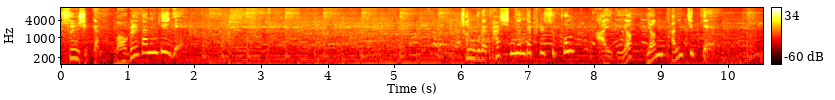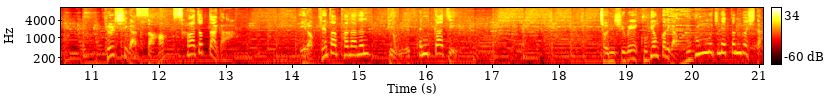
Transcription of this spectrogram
순식간에 먹을 가는 기계. 1980년대 필수품 아이디어 연탄 집게. 글씨가 싹 사라졌다가 이렇게 나타나는 비밀펜까지 전시회 구경거리가 무궁무진했던 것이다.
